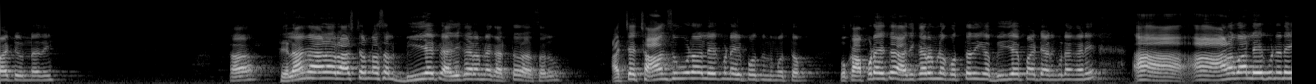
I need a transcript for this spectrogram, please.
పార్టీ ఉన్నది? తెలంగాణ రాష్ట్రంలో అసలు బీజేపీ అధికారంలోకి వస్తుంది అసలు? వచ్చే ఛాన్స్ కూడా లేకుండా అయిపోతుంది మొత్తం. ఒకప్పుడైతే అధికారంలోకి వస్తుంది ఇక బీజేపీ పార్టీ అనుకున్నాం కానీ ఆ ఆ లేకుండానే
